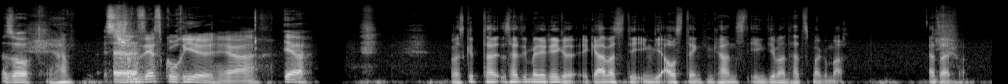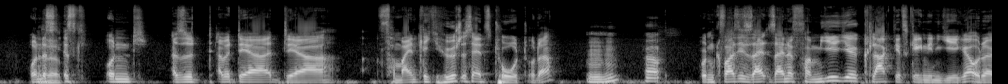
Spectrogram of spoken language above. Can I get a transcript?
Also, Ja, Es ist Äh. schon sehr skurril, ja. ja, aber es gibt halt, ist halt immer die Regel. Egal, was du dir irgendwie ausdenken kannst, irgendjemand hat's mal gemacht. Ganz einfach. Und Also- es ist, und, also, aber der, der vermeintliche Hirsch ist ja jetzt tot, oder? mhm. ja. Und quasi sei, seine Familie klagt jetzt gegen den Jäger, oder,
